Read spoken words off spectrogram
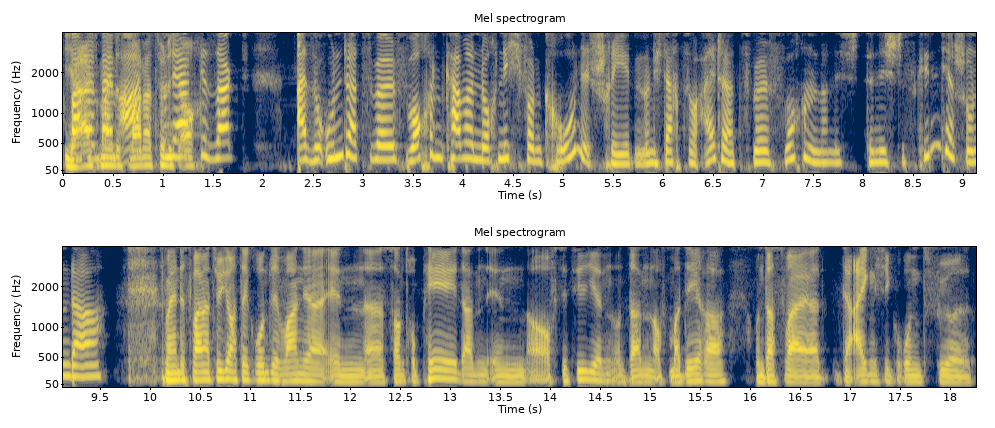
Ja, war dann ich meine, beim das war Arzt und der hat gesagt, also unter zwölf Wochen kann man noch nicht von chronisch reden. Und ich dachte so, Alter, zwölf Wochen, dann ist, dann ist das Kind ja schon da. Ich meine, das war natürlich auch der Grund, wir waren ja in äh, Saint-Tropez, dann in, auf Sizilien und dann auf Madeira. Und das war ja der eigentliche Grund für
